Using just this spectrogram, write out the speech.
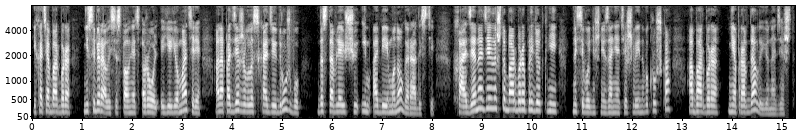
И хотя Барбара не собиралась исполнять роль ее матери, она поддерживала с Хади дружбу, доставляющую им обеим много радости. Хадия надеялась, что Барбара придет к ней на сегодняшнее занятие швейного кружка, а Барбара не оправдала ее надежд.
